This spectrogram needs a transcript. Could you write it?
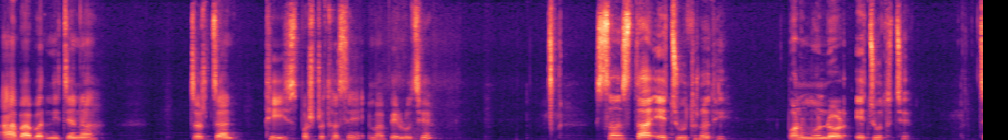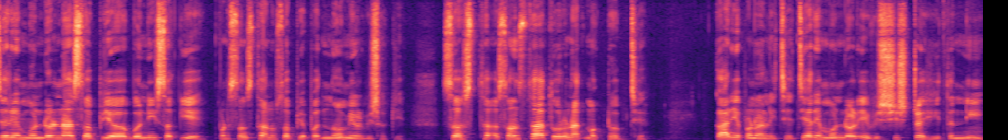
આ બાબત નીચેના ચર્ચાથી સ્પષ્ટ થશે. એમાં પેલું છે, સંસ્થા એ જૂથ નથી, પણ મંડળ એ જૂથ છે. જ્યારે મંડળના સભ્ય બની શકીએ, પણ સંસ્થાનું સભ્યપદ ન મેળવી શકીએ. સંસ્થા સંસ્થા ધોરણાત્મક ઢબ છે, કાર્યપ્રણાલી છે. જ્યારે મંડળ એ વિશિષ્ટ હિતની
